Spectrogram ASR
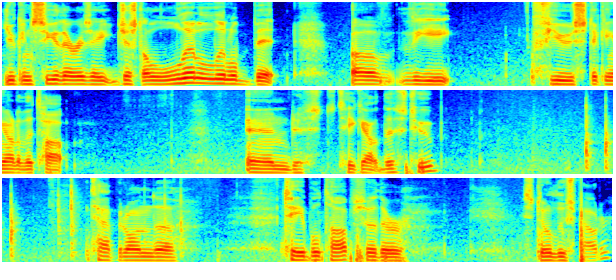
You can see there is a just a little, little bit of the fuse sticking out of the top. And take out this tube. Tap it on the tabletop so there's no loose powder.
